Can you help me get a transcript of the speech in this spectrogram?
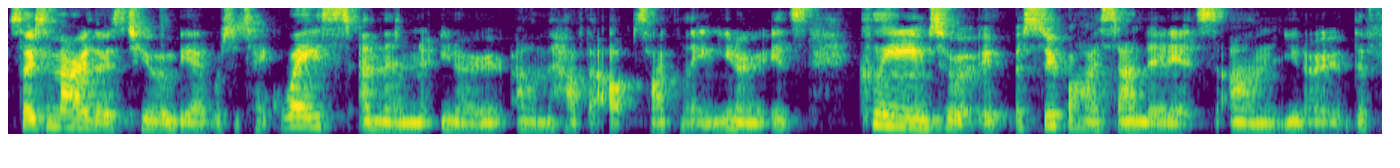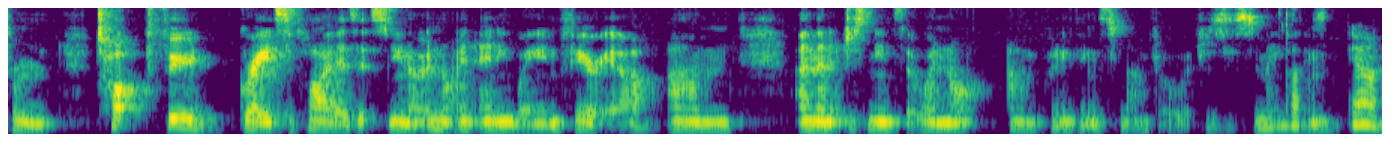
So to marry those two and be able to take waste and then you know um, have that upcycling, you know, it's clean to a, a super high standard. It's um, you know they're from top food grade suppliers. It's you know not in any way inferior. Um, and then it just means that we're not um, putting things to landfill, which is just amazing. that's yeah,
